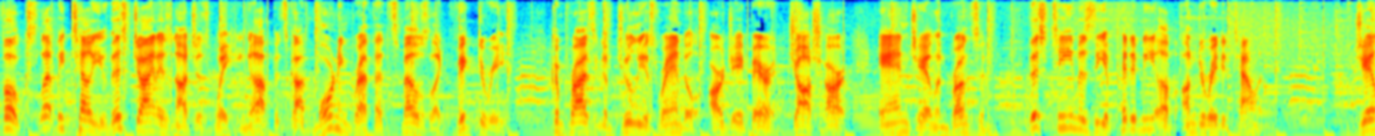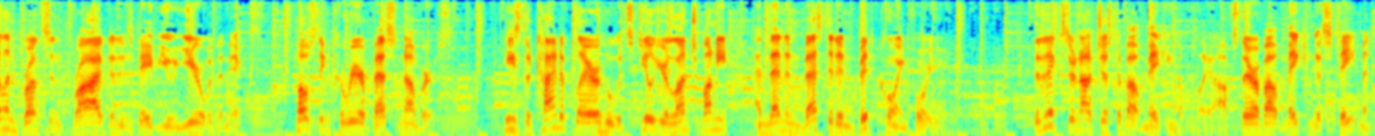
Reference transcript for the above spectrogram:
Folks, let me tell you, this giant is not just waking up, it's got morning breath that smells like victory. Comprising of Julius Randle, RJ Barrett, Josh Hart, and Jalen Brunson, this team is the epitome of underrated talent. Jalen Brunson thrived in his debut year with the Knicks, posting career best numbers. He's the kind of player who would steal your lunch money and then invest it in Bitcoin for you. The Knicks are not just about making the playoffs, they're about making a statement.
